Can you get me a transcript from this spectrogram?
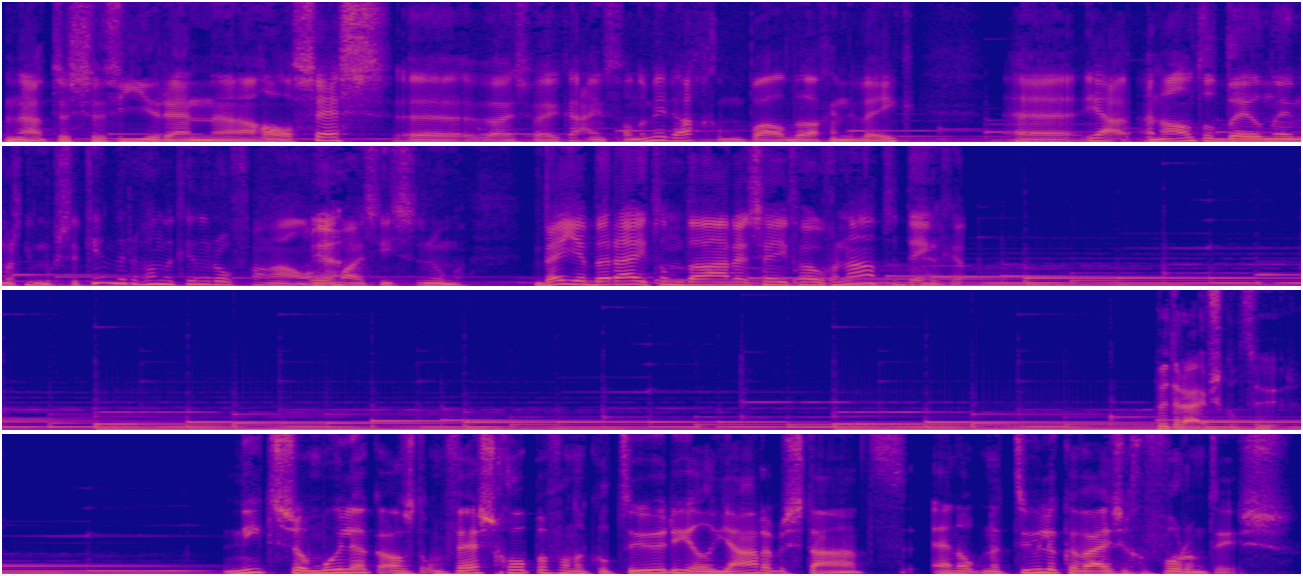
Nou, tussen vier en half zes, wij spreken, eind van de middag, een bepaalde dag in de week. ja, een aantal deelnemers die moesten kinderen van de kinderopvang halen, om maar eens iets te noemen. Ben je bereid om daar eens even over na te denken? Bedrijfscultuur. Niet zo moeilijk als het omverschoppen van een cultuur die al jaren bestaat en op natuurlijke wijze gevormd is.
